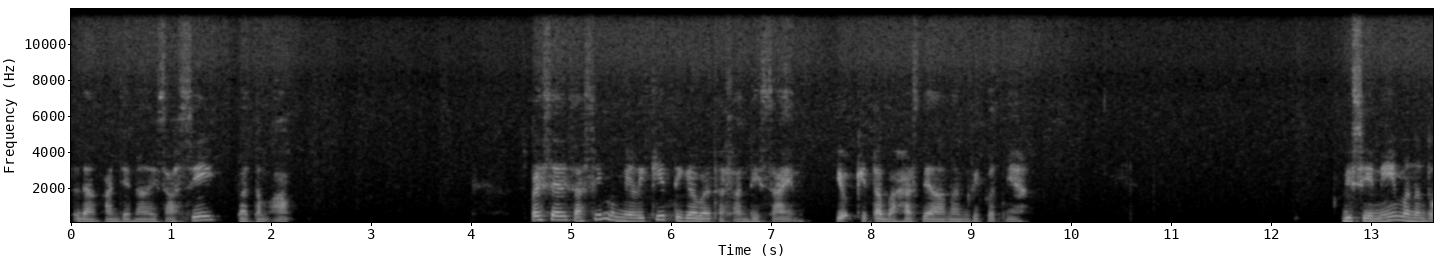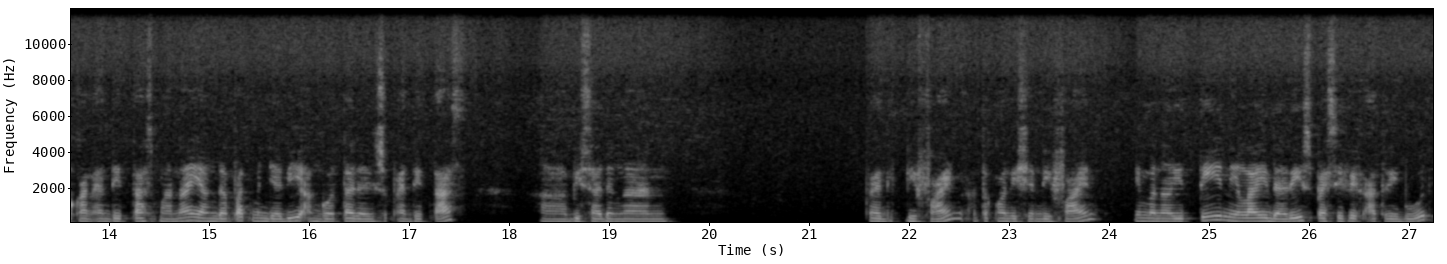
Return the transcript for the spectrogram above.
sedangkan generalisasi bottom-up. Spesialisasi memiliki tiga batasan desain. Yuk kita bahas di halaman berikutnya. Di sini menentukan entitas mana yang dapat menjadi anggota dari subentitas, uh, bisa dengan predict define atau condition define yang meneliti nilai dari spesifik atribut.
